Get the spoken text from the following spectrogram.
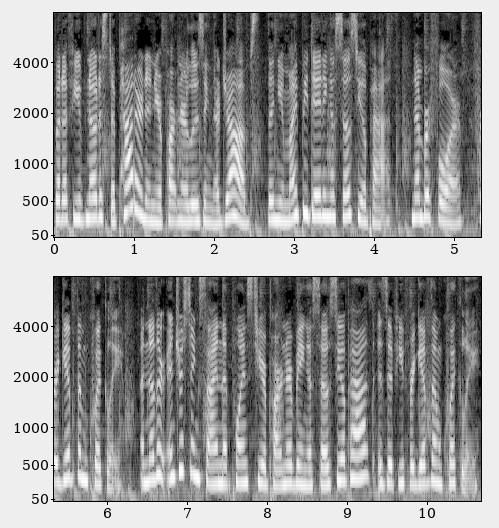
But if you've noticed a pattern in your partner losing their jobs, then you might be dating a sociopath. Number 4. Forgive them quickly. Another interesting sign that points to your partner being a sociopath is if you forgive them quickly.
